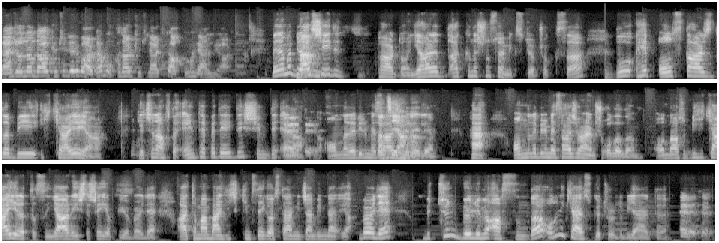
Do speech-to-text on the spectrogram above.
Bence ondan daha kötüleri vardı ama o kadar kötülerdi ki aklıma gelmiyor artık. Ben ama biraz Ben- şeydi pardon. Yara hakkında şunu söylemek istiyorum çok kısa. Bu hep All Stars'da bir hikaye ya. Geçen hafta en tepedeydi, şimdi en Evet, altta. evet. Onlara bir mesaj Tatiana. verelim. Ha, onlara bir mesaj vermiş olalım. Ondan sonra bir hikaye yaratılsın. Yara işte şey yapıyor böyle. Ay tamam ben hiç kimseye göstermeyeceğim bilmem. Ya böyle bütün bölümü aslında onun hikayesi götürdü bir yerde. Evet evet.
